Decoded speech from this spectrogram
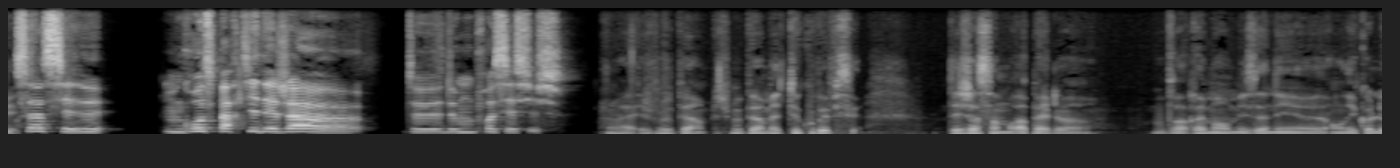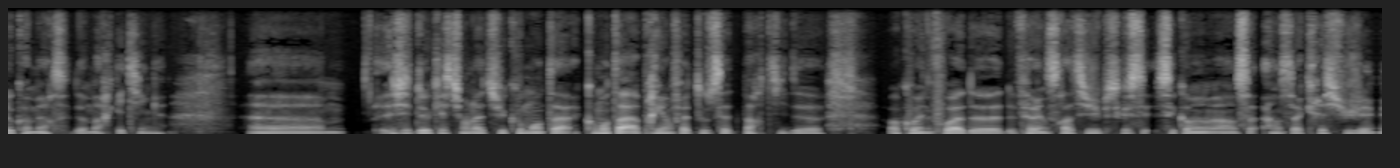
Donc ça, c'est une grosse partie déjà euh, de, mon processus. Je, me permets de te couper parce que déjà, ça me rappelle euh, vraiment mes années euh, en école de commerce et de marketing. J'ai deux questions là-dessus. Comment tu as, comment as appris en fait toute cette partie de, encore une fois, de, faire une stratégie? Parce que c'est quand même un, sacré sujet.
